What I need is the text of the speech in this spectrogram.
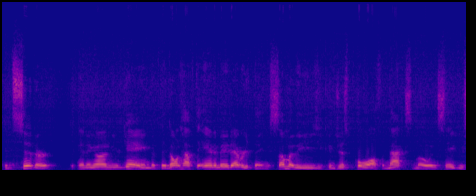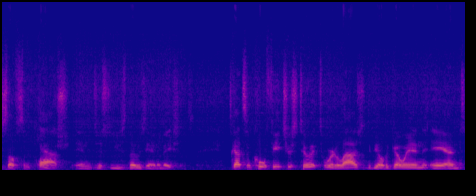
consider, depending on your game, that they don't have to animate everything. Some of these you can just pull off a Maximo and save yourself some cash and just use those animations. It's got some cool features to it to where it allows you to be able to go in and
